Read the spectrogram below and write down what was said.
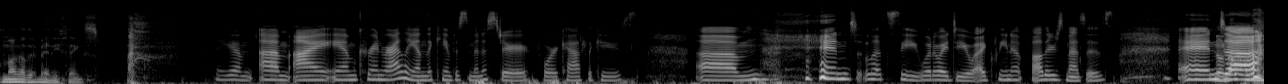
among other many things. There you go. Um, I am Corinne Riley. I'm the campus minister for Catholic Hoos. Um, and let's see, what do I do? I clean up father's messes. And no, uh, not what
